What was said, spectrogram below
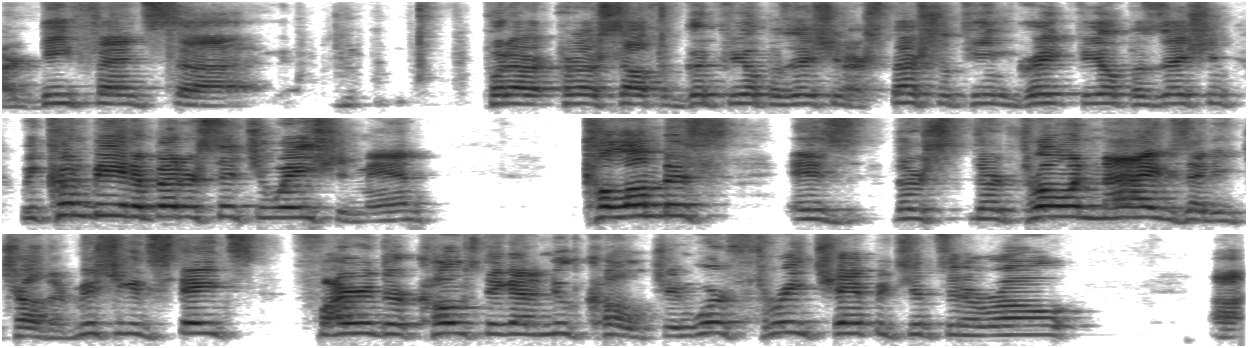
Our defense uh, put our put ourselves in good field position. Our special team, great field position. We couldn't be in a better situation, man. Columbus is they're they're throwing knives at each other. Michigan State's fired their coach. They got a new coach, and we're three championships in a row. Uh,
